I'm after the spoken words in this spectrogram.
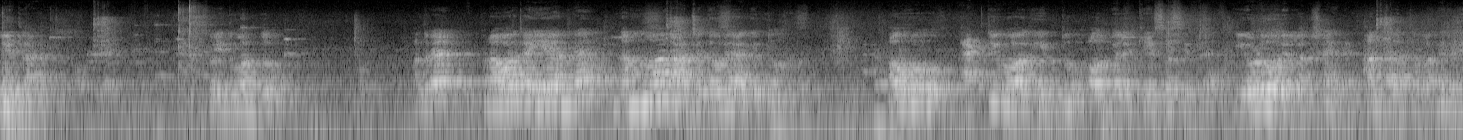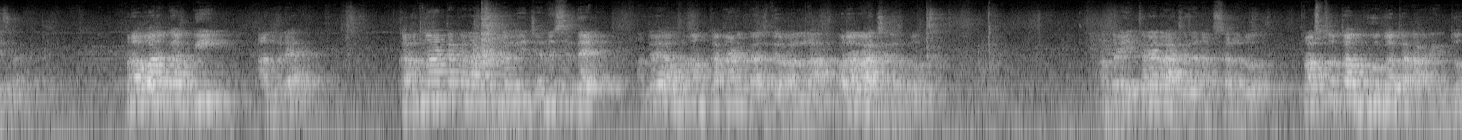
ನೀಡಲಾಗಿದೆ ಸೊ ಇದು ಒಂದು. ಅಂದರೆ ಪ್ರವರ್ಗ ಎ ಅಂದರೆ ನಮ್ಮ ರಾಜ್ಯದವರೇ ಆಗಿದ್ದು, ಅವರು ಆಕ್ಟಿವ್ ಆಗಿ ಇದ್ದು ಅವ್ರ ಮೇಲೆ ಕೇಸಸ್ ಇದ್ದರೆ ಏಳೂವರೆ ಲಕ್ಷ ಇದೆ ಹಂತ ಹಂತವಾಗಿ ರಿಲೀಸ್ ಆಗುತ್ತೆ ಪ್ರವರ್ಗ ಬಿ ಅಂದರೆ ಕರ್ನಾಟಕ ರಾಜ್ಯದಲ್ಲಿ ಜನಿಸಿದೆ. ಅಂದ್ರೆ ಅವರು ನಮ್ಮ ಕರ್ನಾಟಕ ರಾಜ್ಯದವರಲ್ಲ, ಹೊರ ರಾಜ್ಯದವರು. ಅಂದ್ರೆ ಇತರೆ ರಾಜ್ಯದ ನಕ್ಸಲರು. ಪ್ರಸ್ತುತ ಭೂಗತರಾಗಿದ್ದು,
